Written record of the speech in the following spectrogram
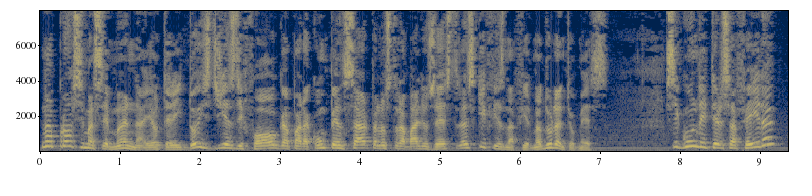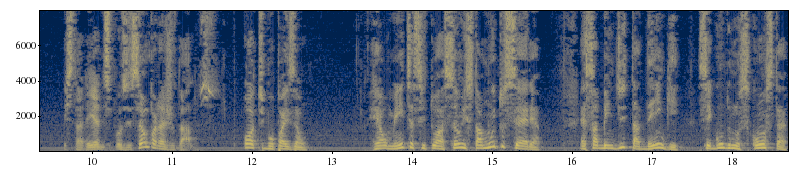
Na próxima semana, eu terei dois dias de folga para compensar pelos trabalhos extras que fiz na firma durante o mês. Segunda e terça-feira, estarei à disposição para ajudá-los. Ótimo, paizão. Realmente a situação está muito séria. essa bendita dengue, segundo nos consta,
